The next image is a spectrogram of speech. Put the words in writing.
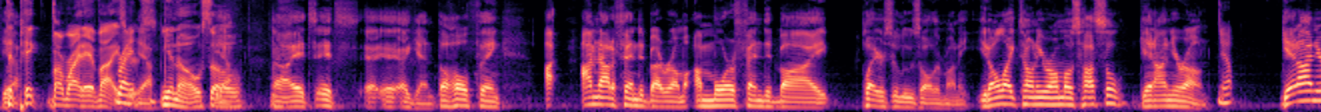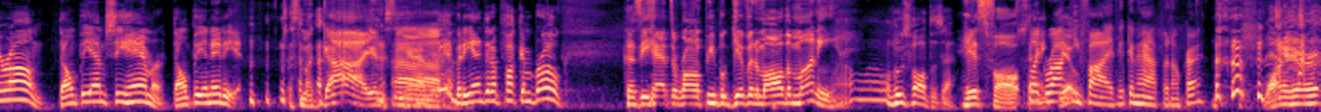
Yeah. to pick the right advisors? Right. Yeah. You know, so Yeah. No, it's it's uh, again the whole thing. I, I'm not offended by Romo. I'm more offended by players who lose all their money. You don't like Tony Romo's hustle? Get on your own. yep. Get on your own. Don't be MC Hammer. Don't be an idiot. that's my guy, MC uh, Hammer. yeah, but he ended up fucking broke. because he had the wrong people giving him all the money. Well, whose fault is that? His fault. It's like Thank Rocky you. Five. It can happen. Okay. Want to hear?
